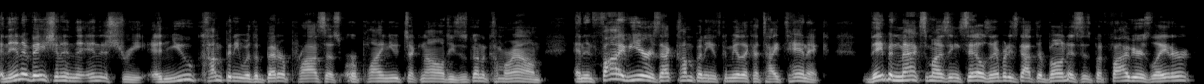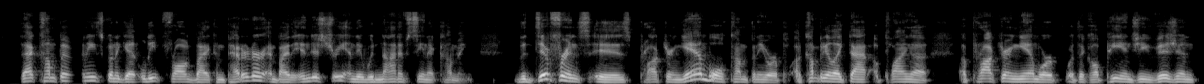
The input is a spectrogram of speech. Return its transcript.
an innovation in the industry, a new company with a better process or applying new technologies is going to come around. And in five years, that company is going to be like a Titanic. They've been maximizing sales and everybody's got their bonuses. But five years later, that company is going to get leapfrogged by a competitor and by the industry, and they would not have seen it coming. The difference is Procter and Gamble company or a company like that applying a, a Procter and Gamble or what they call P&G vision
